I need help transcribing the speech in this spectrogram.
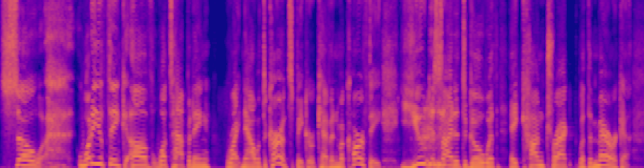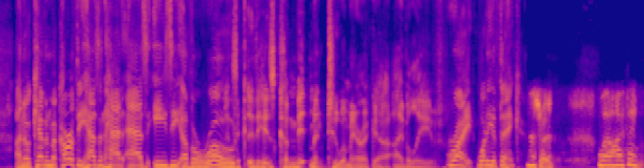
So, what do you think of what's happening right now with the current speaker, Kevin McCarthy? You decided to go with a contract with America. I know Kevin McCarthy hasn't had as easy of a road. It's his commitment to America, I believe. Right. What do you think? That's right. Well, I think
